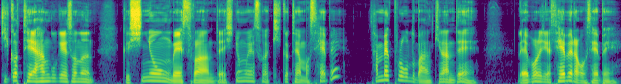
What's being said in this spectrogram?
기껏해야 한국에서는 그 신용 매수를 하는데 신용 매수가 기껏해야 뭐 3배? 300%도 많긴 한데 레버리지가 3배라고 3배.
